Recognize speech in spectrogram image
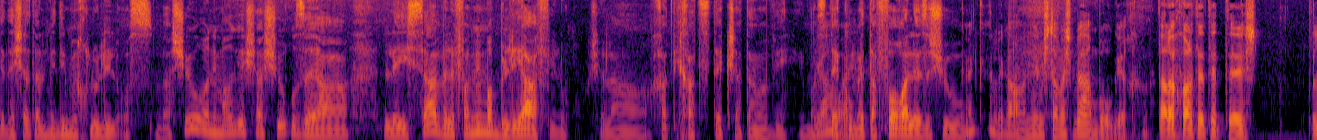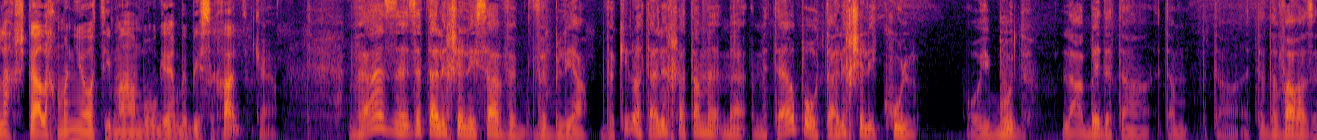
כדי שהתלמידים יוכלו ללעוס. והשיעור, אני מרגיש שהשיעור זה הלעיסה ולפעמים הבליעה אפילו. של החתיכת סטייק שאתה מביא. אם. הסטייק הוא מטאפורה לאיזשהו... כן, כן, לגמרי, אני משתמש בהמבורגר. אתה לא יכול לתת את אה, שתי הלחמניות עם ההמבורגר בביס אחד. כן. ואז זה, זה תהליך של לעיסה ו- ובליעה. וכאילו התהליך שאתה מתאר פה הוא תהליך של עיכול, או עיבוד, לעבד את, ה- את, ה- את, ה- את הדבר הזה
